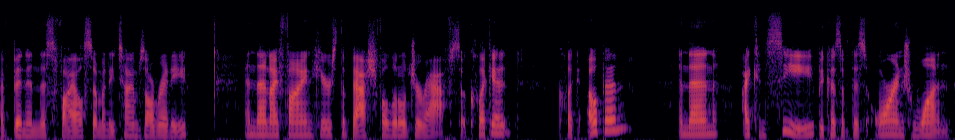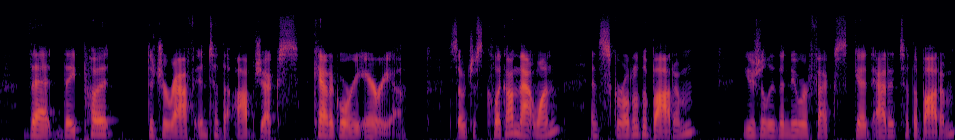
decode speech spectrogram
I've been in this file so many times already. And then I find here's the bashful little giraffe. So click it, click open, and then I can see because of this orange one that they put the giraffe into the objects category area. So just click on that one and scroll to the bottom. Usually the newer effects get added to the bottom.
